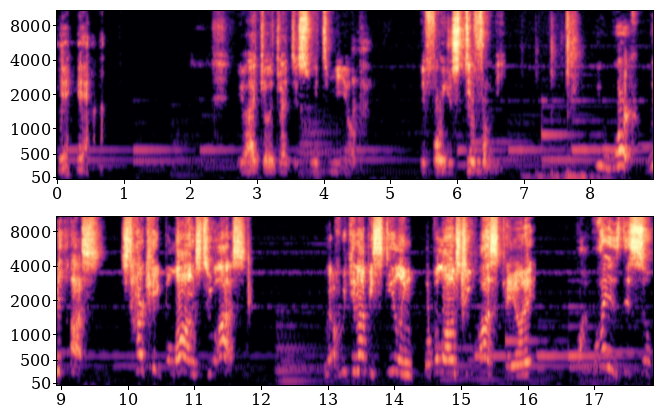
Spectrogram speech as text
Yeah. You actually tried to sweet me up before you steal from me. You work with us. Stargate belongs to us. We- cannot be stealing what belongs to us, Kayode. Why, why is this so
